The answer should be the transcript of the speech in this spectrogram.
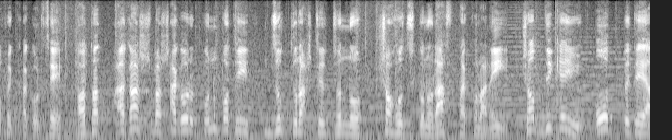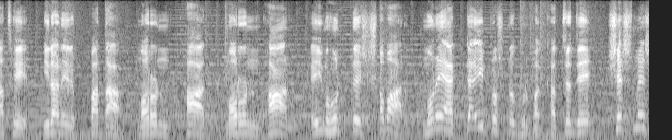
অপেক্ষা করছে। অর্থাৎ আকাশ বা সাগর কোনো পথেই যুক্তরাষ্ট্রের জন্য সহজ কোনো রাস্তা খোলা নেই। সব দিকেই ওত পেতে আছে ইরানের পাতা, মরণ ফাঁদ, মরণ ভান। এই মুহূর্তে সবার মনে একটাই প্রশ্ন ঘুরপাক খাচ্ছে যে, শেষমেশ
